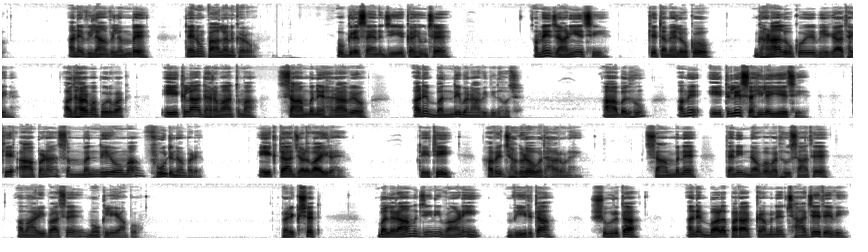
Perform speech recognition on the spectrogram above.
અને વિલા વિલંબે તેનું પાલન કરો. ઉગ્રસેનજીએ કહ્યું છે, અમે જાણીએ છીએ કે તમે લોકો ઘણા લોકોએ ભેગા થઈને અધર્મપૂર્વક એકલા ધર્માત્મા સાંબને હરાવ્યો અને બંદી બનાવી દીધો છે. આ બધું અમે એટલે સહી લઈએ છીએ કે આપણા સંબંધીઓમાં ફૂટ ન પડે. એકતા જળવાઈ રહે. તેથી હવે ઝઘડો વધારો નહીં. સાંબને તેની નવવધુ સાથે અમારી પાસે મોકલી આપો. પરીક્ષિત, બલરામજીની વાણી વીરતા, શૂરતા અને બળ પરાક્રમને છાજે તેવી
